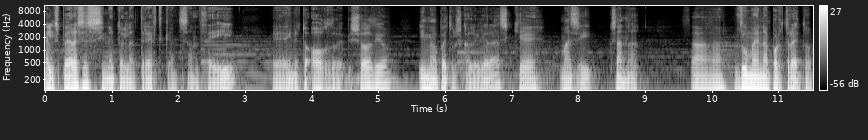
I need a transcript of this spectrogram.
Καλησπέρα σας, είναι το Λατρεύτηκαν σαν θεοί, ε, είναι το 8ο επεισόδιο, είμαι ο Πέτρος Καλογεράς και μαζί ξανά θα δούμε ένα πορτρέτο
